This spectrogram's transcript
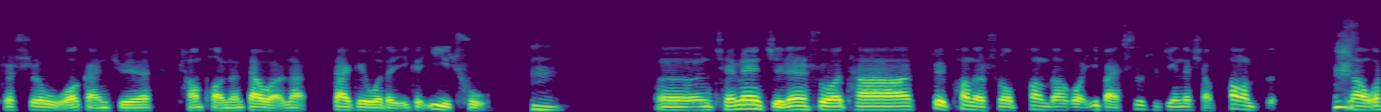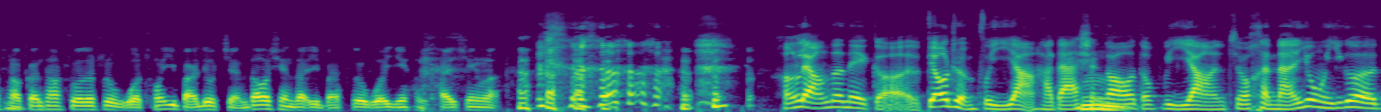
这是我感觉长跑能带我来带给我的一个益处。嗯嗯，前面几任说他最胖的时候胖到过一百四十斤的小胖子，那我想跟他说的是，我从一百六减到现在一百四，我已经很开心了。衡量的那个标准不一样哈，大家身高都不一样，就很难用一个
